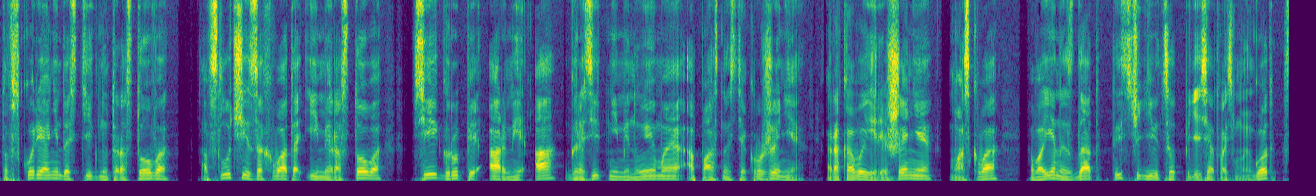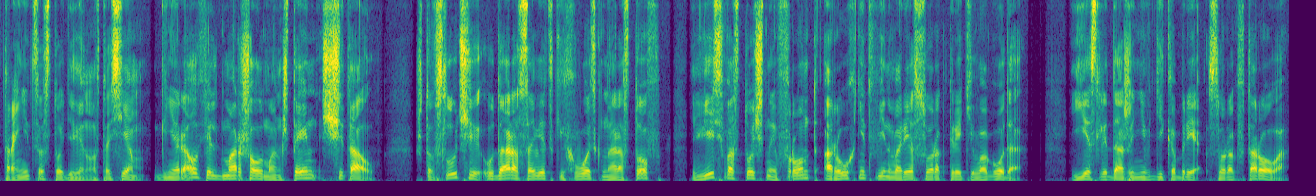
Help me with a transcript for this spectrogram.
то вскоре они достигнут Ростова, а в случае захвата ими Ростова всей группе армии А грозит неминуемая опасность окружения. Роковые решения. Москва. Военный сдат. 1958 год. Страница 197. Генерал-фельдмаршал Манштейн считал, что в случае удара советских войск на Ростов Весь Восточный фронт рухнет в январе 43 -го года, если даже не в декабре 42 -го.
